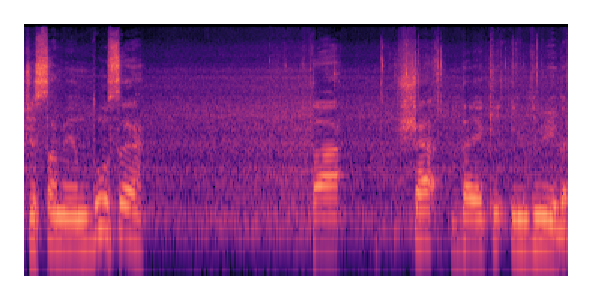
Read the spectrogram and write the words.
ті самі індуси та ще деякі індивіди.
